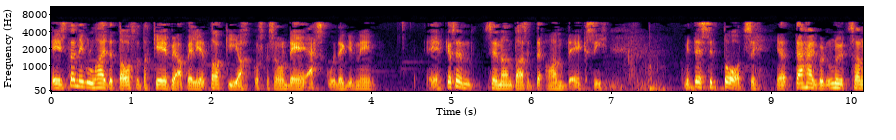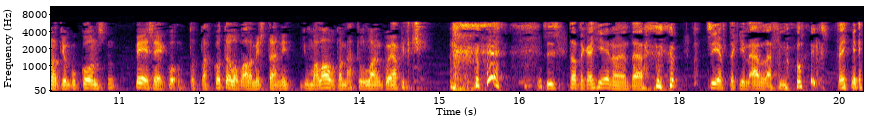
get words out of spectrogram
ei sitä niinku laitetta osteta GBA-pelien takia, koska se on DS kuitenkin, niin ehkä sen, sen antaa sitten anteeksi. Miten sitten Tootsi? Ja tähän kun nyt sanot jonkun kons- PC-kotelovalmistaja, tota, niin jumalauta mä tuun lankoja pitkin. siis totta kai hienoja on tää CFTkin LF0XP.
